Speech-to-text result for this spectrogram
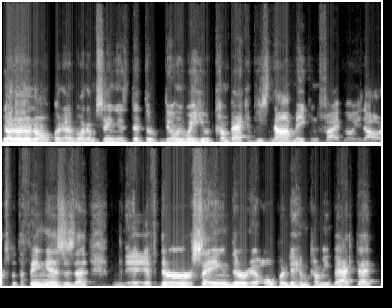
No, no, no, no. But uh, what I'm saying is that the, the only way he would come back if he's not making five million dollars. But the thing is, is that if they're saying they're open to him coming back, that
